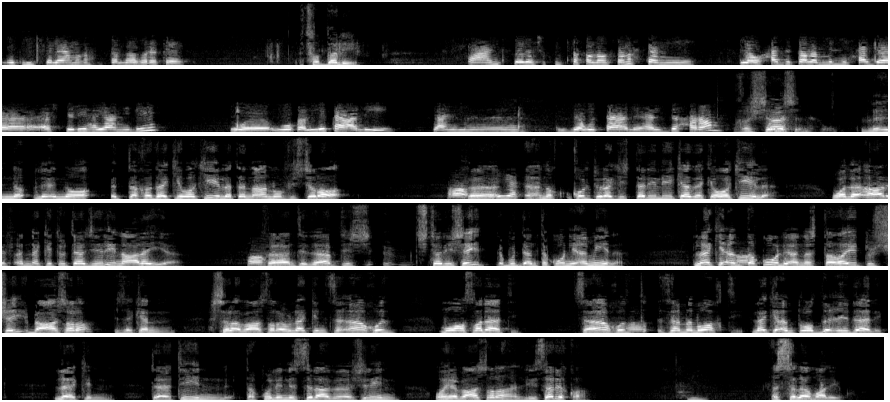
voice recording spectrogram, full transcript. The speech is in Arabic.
عليكم السلام ورحمة الله وبركاته. اتفضلي. وعندي سؤال يا شيخ مصطفى لو سمحت يعني لو حد طلب مني حاجة أشتريها يعني ليه؟ وغليتها عليه. يعني ما زودتها عليه. هل ده حرام؟ غشاشة لأنه, لأنه اتخذك وكيلة عنه في الشراء. فهي فأنا قلت لك اشتري لي كذا كوكيلة. ولا أعرف أنك تتاجرين علي. فأنت ذهبت تشتري شيء لابد أن تكوني أمينة. لك أن آه. تقولي أنا اشتريت الشيء بعشرة إذا كان الشراء بعشرة ولكن سآخذ مواصلاتي سآخذ آه. ثمن وقتي لك أن توضحي ذلك. لكن تأتين تقولين السلعة بعشرين وهي بعشرة هذه سرقة. السلام عليكم.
